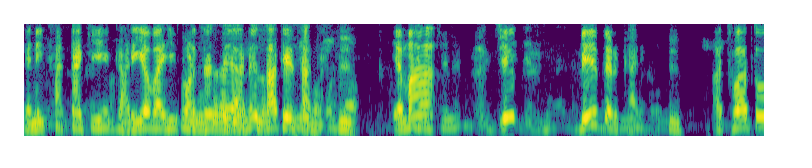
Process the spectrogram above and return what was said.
એની ખાતાકીય કાર્યવાહી પણ થશે અને સાથે સાથે. એમાં જે બેદરકારી અથવા તો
